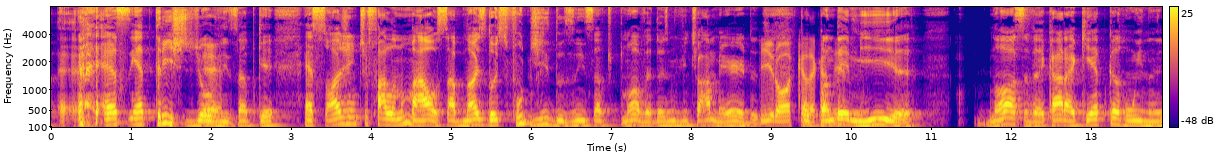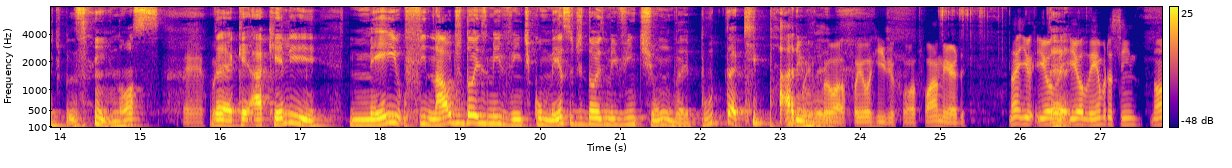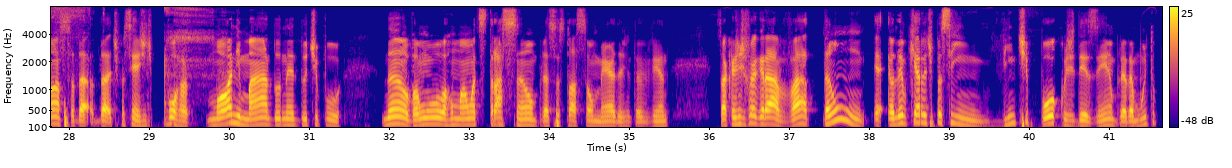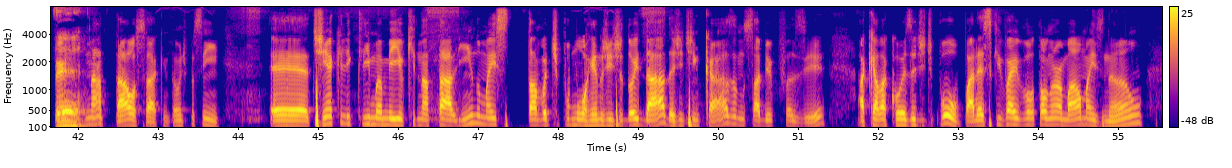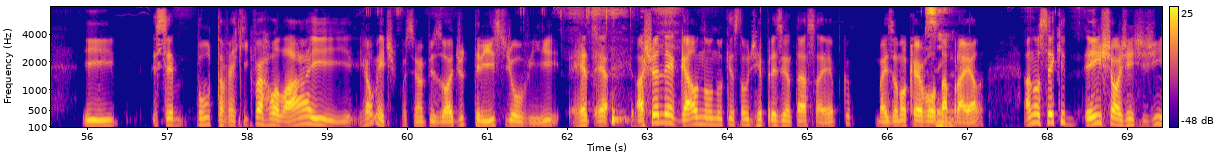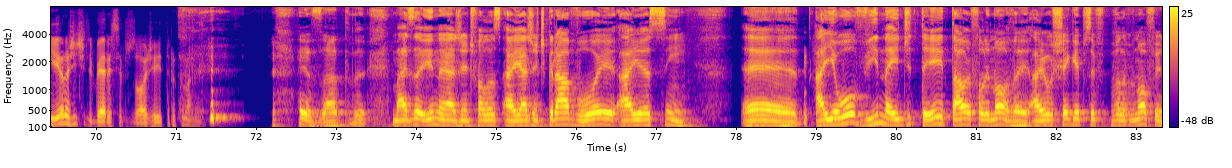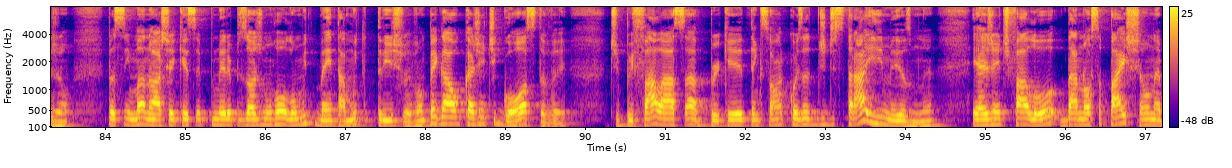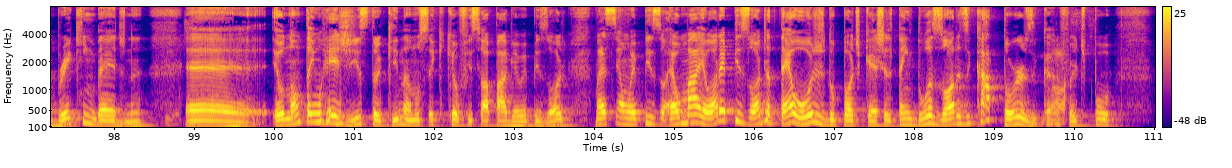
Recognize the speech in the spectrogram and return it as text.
é, é assim, é triste de ouvir, sabe? Porque é só a gente falando mal, sabe? Nós dois fudidos, assim, sabe? Tipo, não, velho, 2020 é uma merda. Piroca Pô, da cabeça. pandemia. Nossa, velho, cara, que época ruim, né? Tipo assim, nossa. É, foi- Velho, aque- aquele meio, final de 2020, começo de 2021, velho. Puta que pariu, Foi, foi, velho. uma- foi horrível, foi uma, foi uma merda. Não, e e eu, É. e eu lembro assim, nossa, da, da- tipo assim, a gente, porra, mó animado, né? Do tipo, não, vamos arrumar uma distração pra essa situação merda que a gente tá vivendo. Só que a gente foi gravar tão. é, Eu lembro que era tipo assim, 20 e poucos de dezembro, era muito perto É. do Natal, saca? Então, tipo assim, é, tinha aquele clima meio que natalino, mas tava, tipo, morrendo gente doidada, a gente em casa, não sabia o que fazer. Aquela coisa de, tipo, "Pô, parece que vai voltar ao normal, mas não. E você, puta, velho, o que, que vai rolar? E, e, realmente, tipo, assim, é um episódio triste de ouvir. É, é, acho legal no, no questão de representar essa época, mas eu não quero voltar pra ela. A não ser que encham a gente de dinheiro, a gente libera esse episódio aí tranquilamente. Exato. Mas aí, né, a gente falou. Aí a gente gravou, aí assim. É, aí eu ouvi, né, editei e tal. Eu falei, não, velho. Aí eu cheguei pra você falei, não, feijão. Tipo assim, mano, eu achei que esse primeiro episódio não rolou muito bem, tá muito triste, velho. Vamos pegar algo que a gente gosta, velho. Tipo, e falar, sabe? Porque tem que ser uma coisa de distrair mesmo, né? E a gente falou da nossa paixão, né? Breaking Bad, né? É, eu não tenho registro aqui, não, não sei o que, que eu fiz se eu apaguei o episódio, mas assim, é um episódio. É o maior episódio até hoje do podcast. Ele tem 2 horas e 14, cara. Nossa. Foi tipo.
